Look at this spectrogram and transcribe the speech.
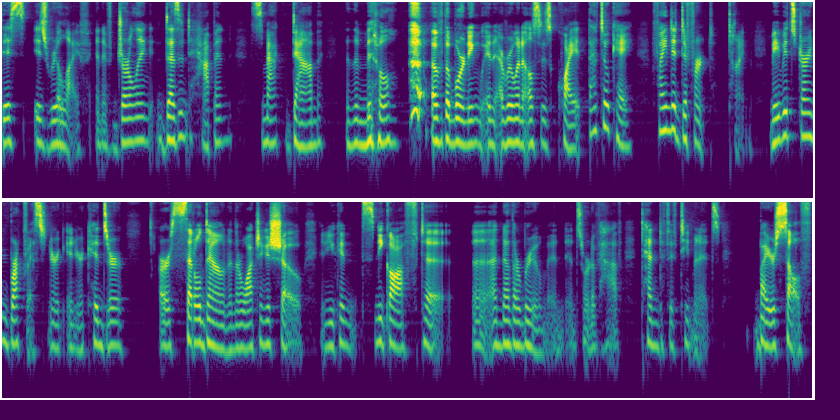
This is real life. And if journaling doesn't happen smack dab in the middle of the morning when everyone else is quiet, that's okay. Find a different time. Maybe it's during breakfast and your, and your kids are are settled down and they're watching a show and you can sneak off to uh, another room and, and sort of have 10 to 15 minutes by yourself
